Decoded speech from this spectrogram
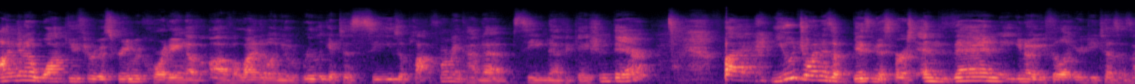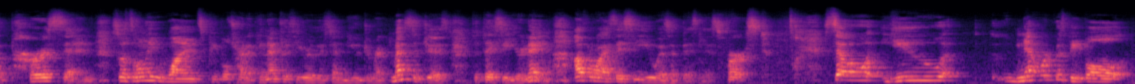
I'm gonna walk you through a screen recording of, of Alignable and you'll really get to see the platform and kind of see navigation there. But you join as a business first, and then you know you fill out your details as a person. So it's only once people try to connect with you or they send you direct messages that they see your name. Otherwise, they see you as a business first. So you network with people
